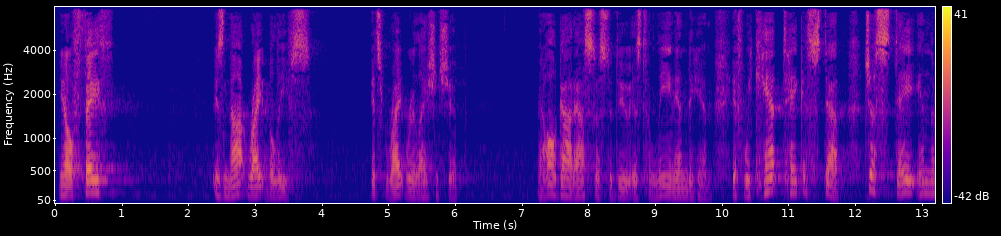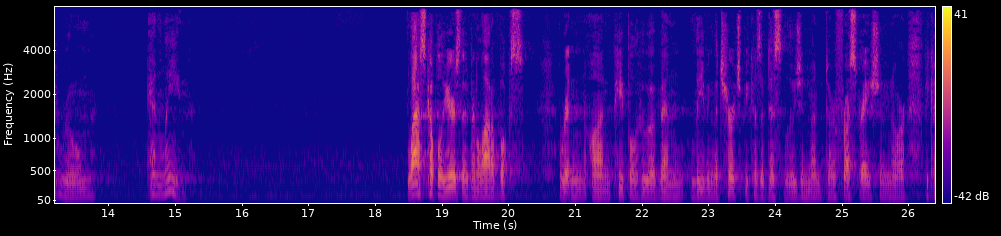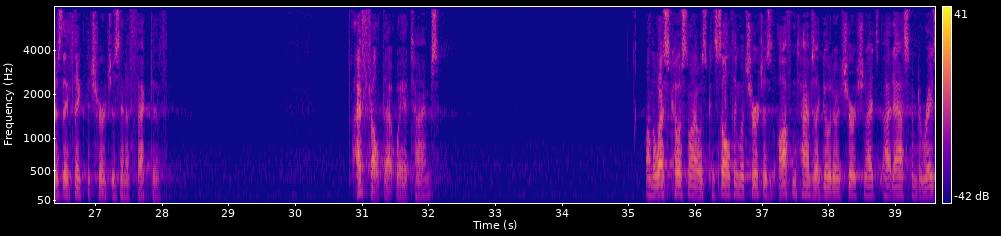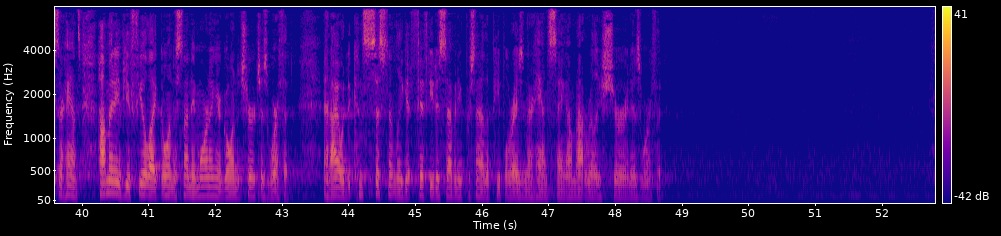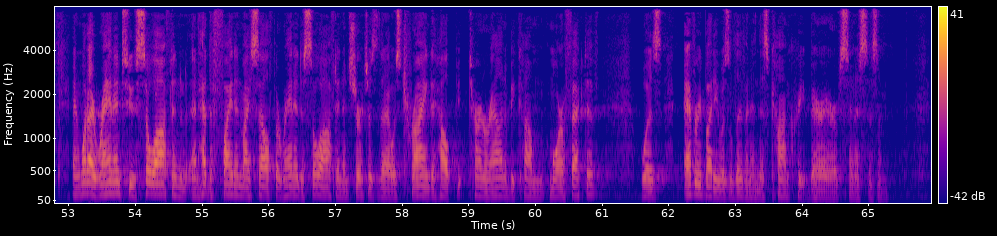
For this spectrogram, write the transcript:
You know, faith is not right beliefs. It's right relationship. And all God asks us to do is to lean into Him. If we can't take a step, just stay in the room and lean. The last couple of years, there have been a lot of books written on people who have been leaving the church because of disillusionment or frustration or because they think the church is ineffective. I've felt that way at times. On the West Coast, when I was consulting with churches, oftentimes I'd go to a church and I'd, I'd, ask them to raise their hands. How many of you feel like going to Sunday morning or going to church is worth it? And I would consistently get 50 to 70% of the people raising their hands saying, I'm not really sure it is worth it. And what I ran into so often and had to fight in myself, but ran into so often in churches that I was trying to help turn around and become more effective was everybody was living in this concrete barrier of cynicism.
